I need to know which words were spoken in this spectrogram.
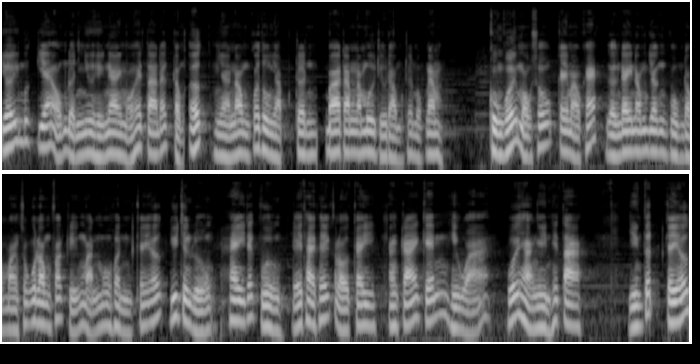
Với mức giá ổn định như hiện nay, mỗi hecta đất trồng ớt, nhà nông có thu nhập trên 350 triệu đồng trên một năm. Cùng với một số cây màu khác, gần đây nông dân vùng đồng bằng sông Cửu Long phát triển mạnh mô hình cây ớt dưới chân ruộng hay đất vườn để thay thế các loại cây ăn trái kém hiệu quả với hàng nghìn hecta. Diện tích cây ớt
